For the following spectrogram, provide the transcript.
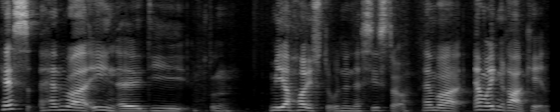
Hess, han var en af de sådan, mere højstående nazister. Han var, han var ikke en rar kæl.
